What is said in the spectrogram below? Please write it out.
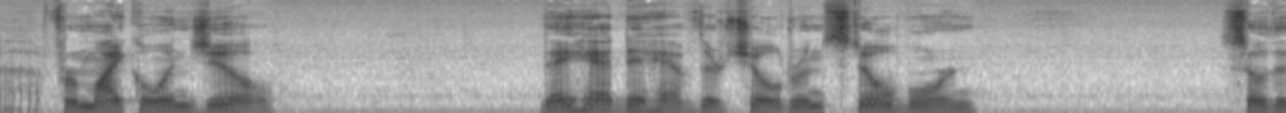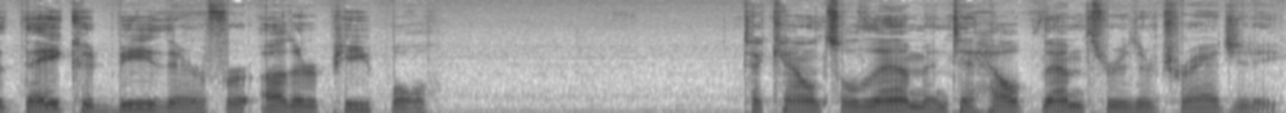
Uh, for Michael and Jill, they had to have their children stillborn so that they could be there for other people to counsel them and to help them through their tragedy.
